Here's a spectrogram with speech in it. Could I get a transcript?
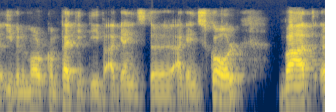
even more competitive against against coal. But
